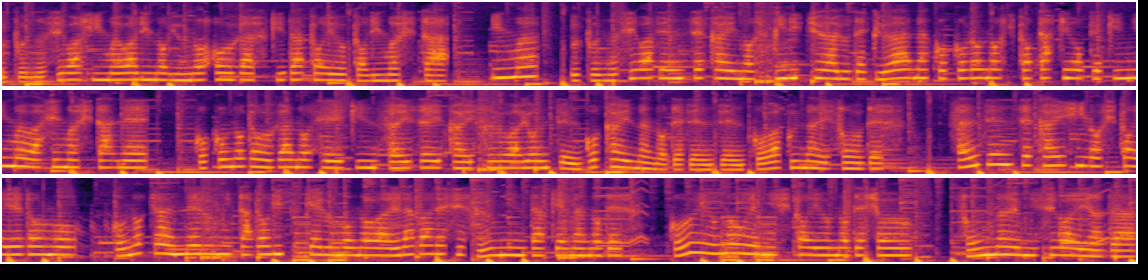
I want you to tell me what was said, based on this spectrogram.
ウプ主はひまわりの湯の方が好きだという取りました。今、ウプ主は全世界のスピリチュアルでピュアな心の人たちを敵に回しましたね。ここの動画の平均再生回数は4.5回なので全然怖くないそうです。三千世界広しといえども、このチャンネルにたどり着けるものは選ばれし数人だけなのです。こういうのを絵にしというのでしょう。そんな絵にしは嫌だ。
